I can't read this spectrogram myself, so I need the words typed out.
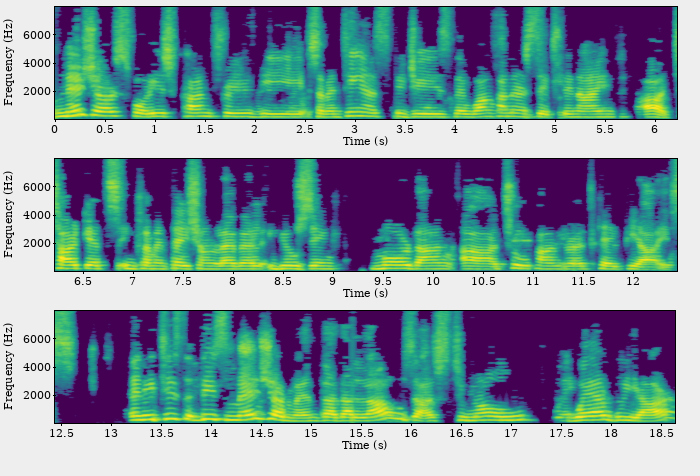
measures for each country the 17 SDGs, the 169 uh, targets implementation level using more than uh, 200 KPIs. And it is this measurement that allows us to know where we are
